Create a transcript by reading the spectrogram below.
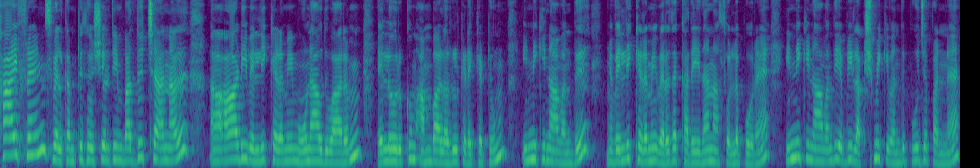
Hi friends welcome to social team பத்து சேனல் ஆடி வெள்ளிக்கிழமை மூணாவது வாரம். எல்லோருக்கும் அம்பாள் அருள் கிடைக்கட்டும். இன்றைக்கி நான் வந்து வெள்ளிக்கிழமை விரத கதையை தான் நான் சொல்ல போகிறேன் இன்றைக்கி நான் வந்து எப்படி லக்ஷ்மிக்கு வந்து பூஜை பண்ணேன்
